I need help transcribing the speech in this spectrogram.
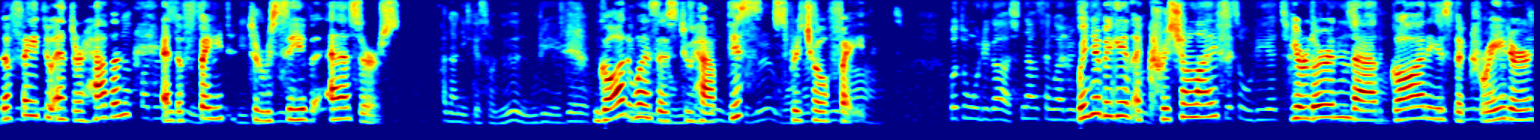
the faith to enter heaven and the faith to receive answers. God wants us to have this spiritual faith. When you begin a Christian life, you learn that God is the Creator,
